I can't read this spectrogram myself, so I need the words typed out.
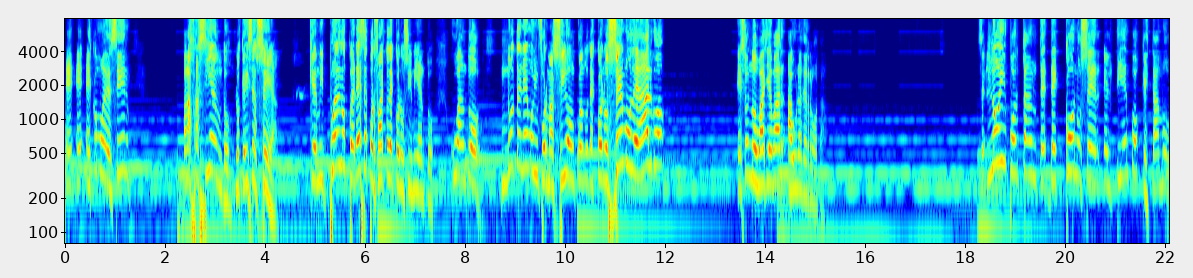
Es como decir, parafraseando lo que dice Osea que mi pueblo perece por falta de conocimiento. Cuando no tenemos información, cuando desconocemos de algo, eso nos va a llevar a una derrota. Lo importante de conocer el tiempo que estamos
